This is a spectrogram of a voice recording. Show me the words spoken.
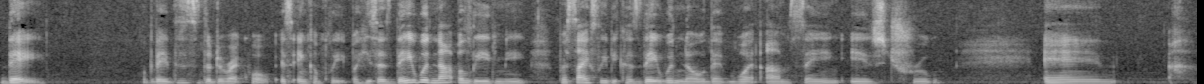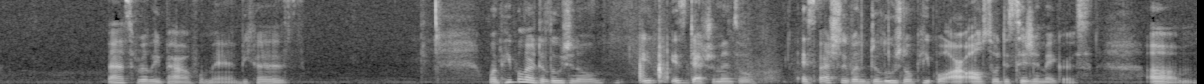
they, okay, this is the direct quote, it's incomplete, but he says, They would not believe me precisely because they would know that what I'm saying is true. And that's really powerful, man, because when people are delusional, it is detrimental, especially when delusional people are also decision makers. Um,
